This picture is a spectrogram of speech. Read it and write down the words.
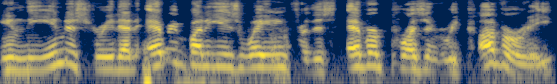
in the industry that everybody is waiting for this ever present recovery,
